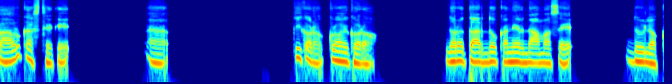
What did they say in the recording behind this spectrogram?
কারোর কাছ থেকে কি করো, ক্রয় করো, ধরো তার দোকানের দাম আছে দুই লক্ষ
